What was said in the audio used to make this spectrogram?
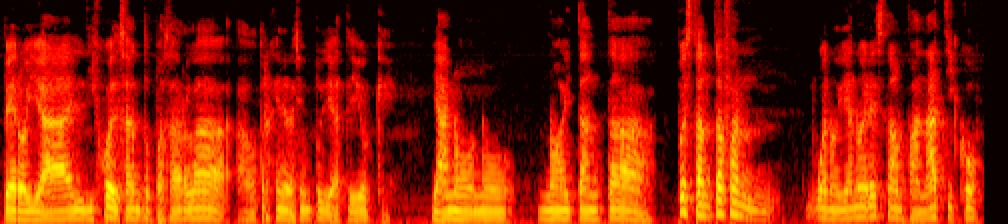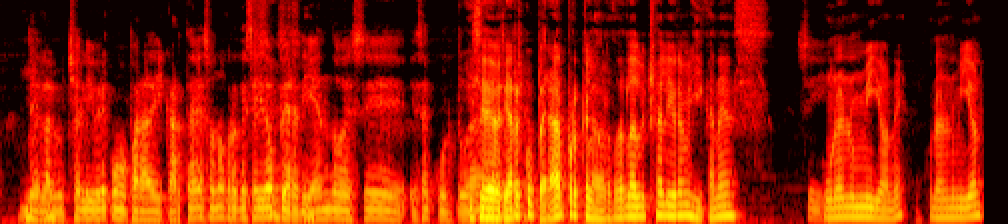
pero ya el hijo del santo pasarla a otra generación, pues ya te digo que ya no, no, no hay tanta, pues tanta fan, bueno, ya no eres tan fanático de la lucha libre como para dedicarte a eso, ¿no? Creo que se ha ido perdiendo ese, esa cultura. Y se debería recuperar porque la verdad la lucha libre mexicana es una en un millón, ¿eh? Una en un millón.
